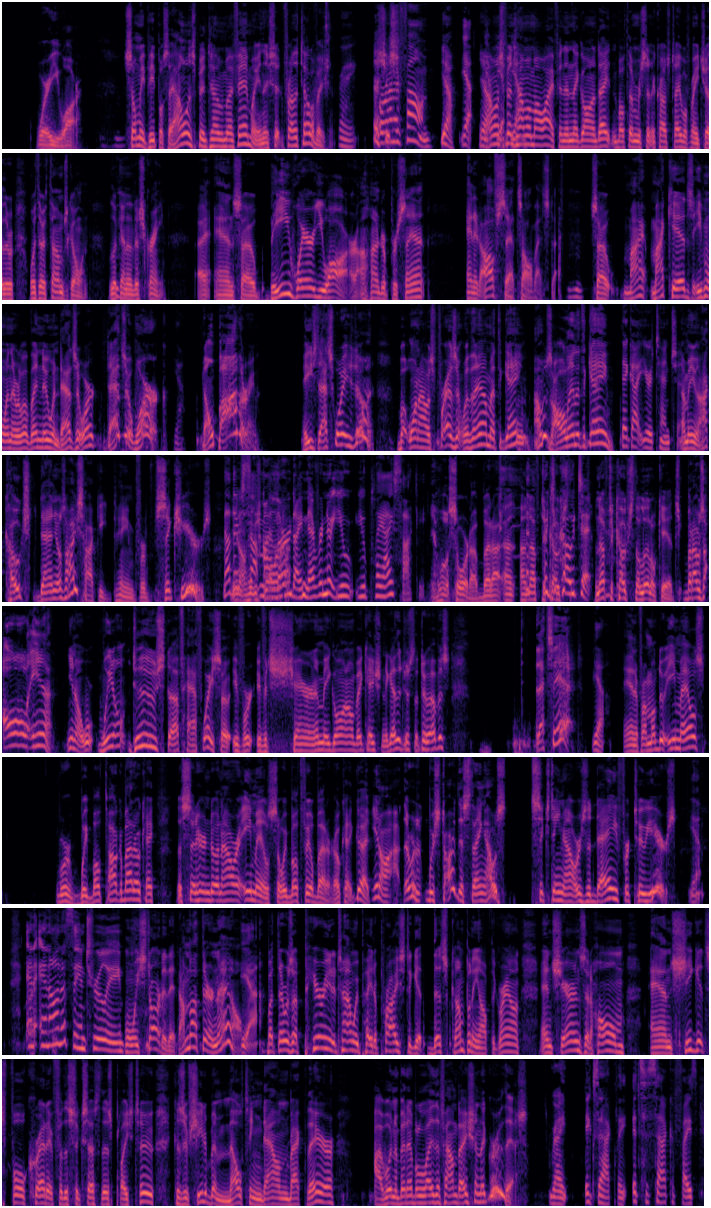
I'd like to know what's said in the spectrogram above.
where you are. So many people say, I want to spend time with my family, and they sit in front of the television. Right. That's or on just- their phone. Yeah. Yeah. Yeah. I want to spend yeah. time with my wife. And then they go on a date, and both of them are sitting across the table from each other with their thumbs going, looking Mm-hmm. at a screen. Uh, and so be where you are 100%, and it offsets all that stuff. Mm-hmm. So my, my kids, even when they were little, they knew when dad's at work, dad's at work. Yeah. Don't bother him. He's that's what he's doing. But when I was present with them at the game, I was all in at the game. They got your attention. I mean, I coached Daniel's ice hockey team for six years. now there's You know, something I learned. up. I never knew you you play ice hockey. Yeah, Well, sort of, but uh, enough to coach, coach it. enough to coach the little kids. But I was all in. You know, we don't do stuff halfway. So if we're if it's Sharon and me going on vacation together, just the two of us, that's it. Yeah. And if I'm gonna do emails, we're we both talk about it. Okay, let's sit here and do an hour of emails so we both feel better. Okay, good. You know, I, there was we started this thing. I was 16 hours a day for two years Yeah. And and honestly and truly, when we started it. I'm not there now. Yeah. But there was a period of time we paid a price to get this company off the ground, and Sharon's at home, and she gets full credit for the success of this place too. Because if she'd have been melting down back there, I wouldn't have been able to lay the foundation that grew this. Right, exactly. It's a sacrifice.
